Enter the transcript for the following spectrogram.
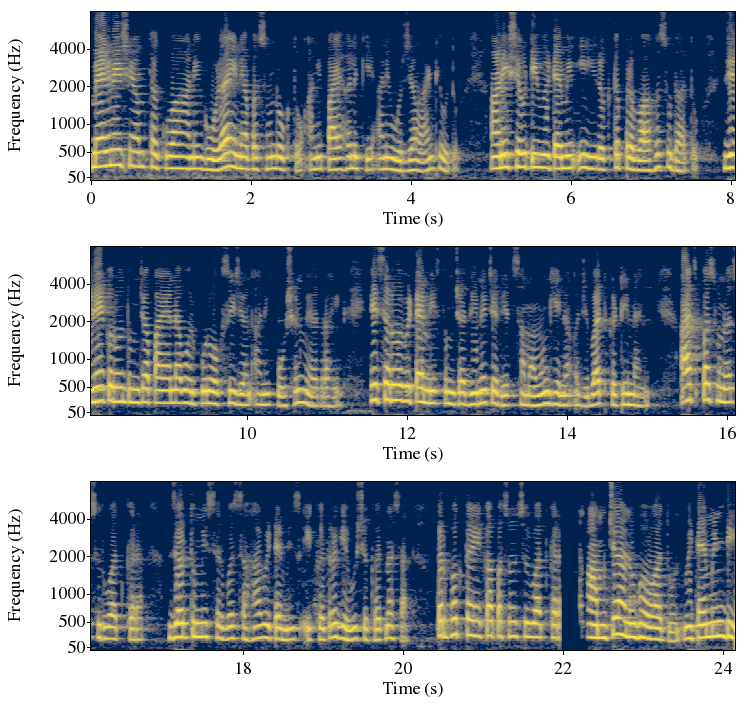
मॅग्नेशियम थकवा आणि गोळा येण्यापासून रोखतो आणि पाय हलके आणि ऊर्जावान ठेवतो. आणि शेवटी व्हिटॅमिन ई रक्तप्रवाह सुधारतो जेणेकरून तुमच्या पायांना भरपूर ऑक्सिजन आणि पोषण मिळत राहील. हे सर्व व्हिटॅमिन्स तुमच्या दिनचर्येत सामावून घेणं अजिबात कठीण नाही. आजपासूनच सुरुवात करा. जर तुम्ही सर्व सहा विटॅमिन्स एकत्र घेऊ शकत नसाल. तर फक्त एकापासून सुरुवात करा. आमच्या अनुभवातून विटॅमिन डी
